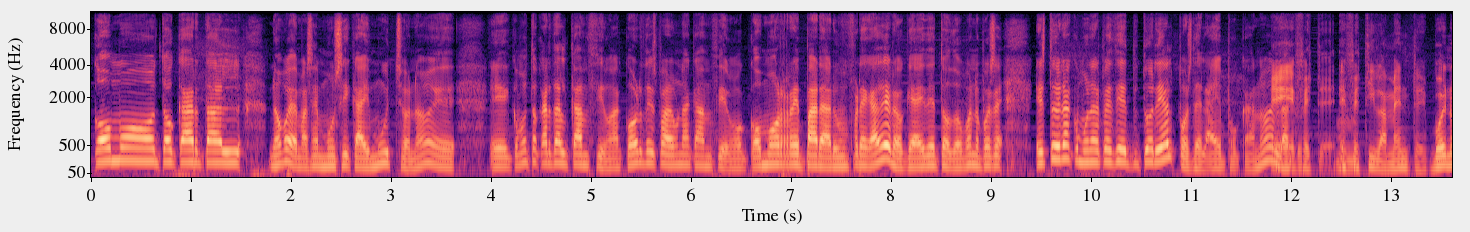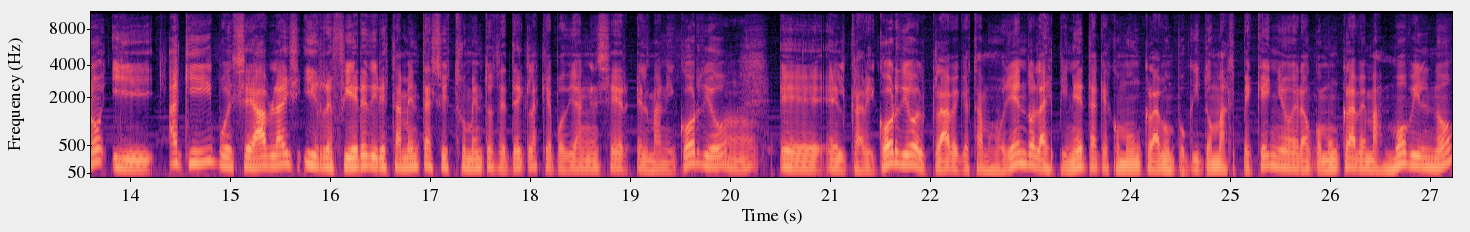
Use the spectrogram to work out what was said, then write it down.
cómo tocar tal, no, pues además en música hay mucho, ¿no? Eh, eh, cómo tocar tal canción, acordes para una canción o cómo reparar un fregadero, que hay de todo. Bueno, pues eh, esto era como una especie de tutorial, pues de la época, ¿no? Mm. Efectivamente. Bueno, y aquí pues se habla y, refiere directamente a esos instrumentos de teclas que podían ser el manicordio, ah. el clavicordio, el clave que estamos oyendo, la espineta, que es como un clave un poquito más pequeño, era como un clave más móvil, ¿no?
